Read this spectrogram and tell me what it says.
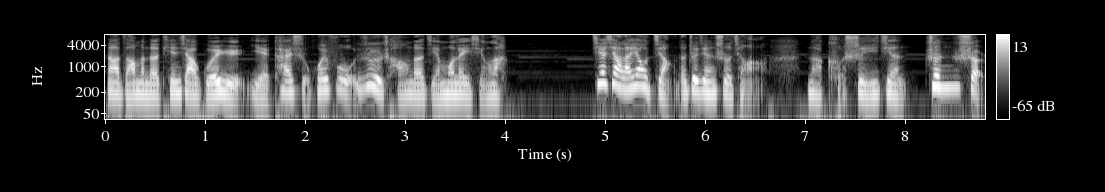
那咱们的《天下鬼语》也开始恢复日常的节目类型了。接下来要讲的这件事情啊，那可是一件真事儿。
